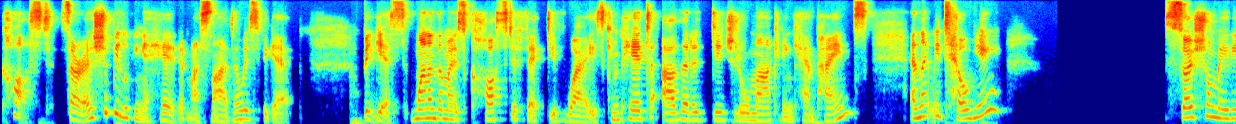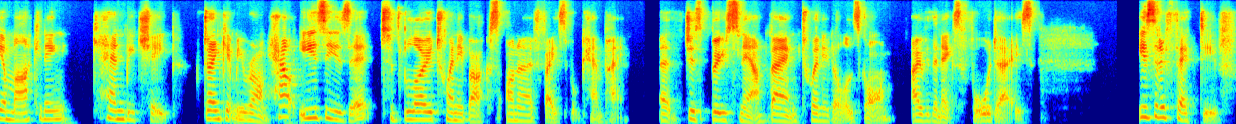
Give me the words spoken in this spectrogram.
cost. Sorry, I should be looking ahead at my slides. I always forget. But yes, one of the most cost effective ways compared to other digital marketing campaigns. And let me tell you, social media marketing can be cheap. Don't get me wrong. How easy is it to blow 20 bucks on a Facebook campaign? Uh, just boost now, bang, $20 gone over the next four days. Is it effective?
